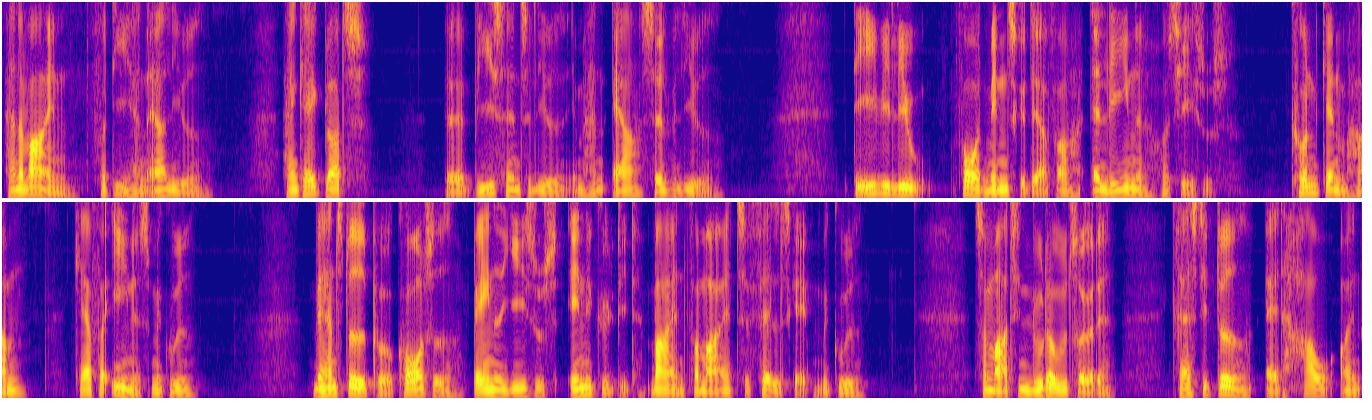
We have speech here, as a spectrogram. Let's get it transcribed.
Han er vejen, fordi han er livet. Han kan ikke blot øh, vise hen til livet, jamen han er selve livet. Det evige liv får et menneske derfor alene hos Jesus. Kun gennem ham kan jeg forenes med Gud. Ved hans død på korset banede Jesus endegyldigt vejen for mig til fællesskab med Gud. Som Martin Luther udtrykker det, Kristi død er et hav og en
